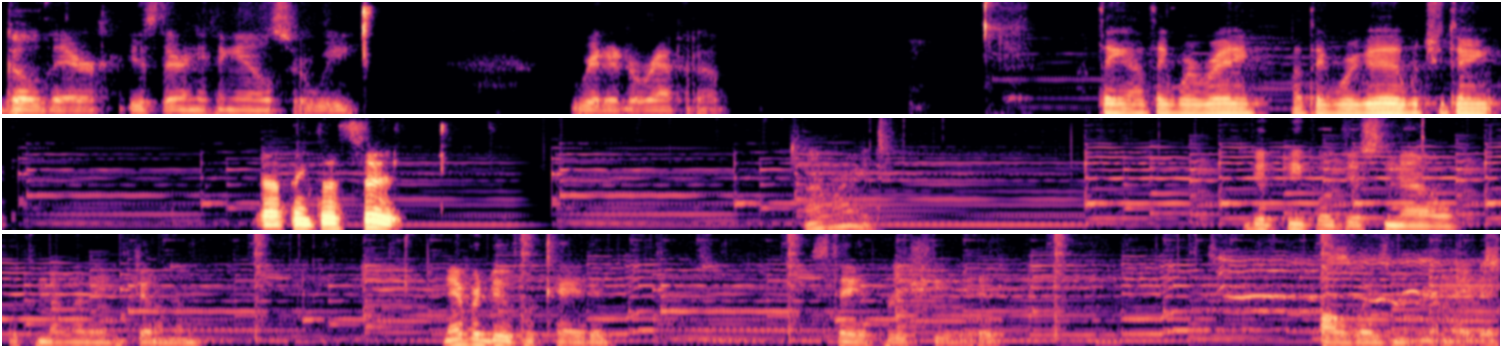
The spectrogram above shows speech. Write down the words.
go there, is there anything else? Or are we ready to wrap it up? I think I think we're ready. I think we're good. What you think? Yeah, I think that's it. All right. Good people just know with the melanated gentleman. Never duplicated. Stay appreciated. Always melanated.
